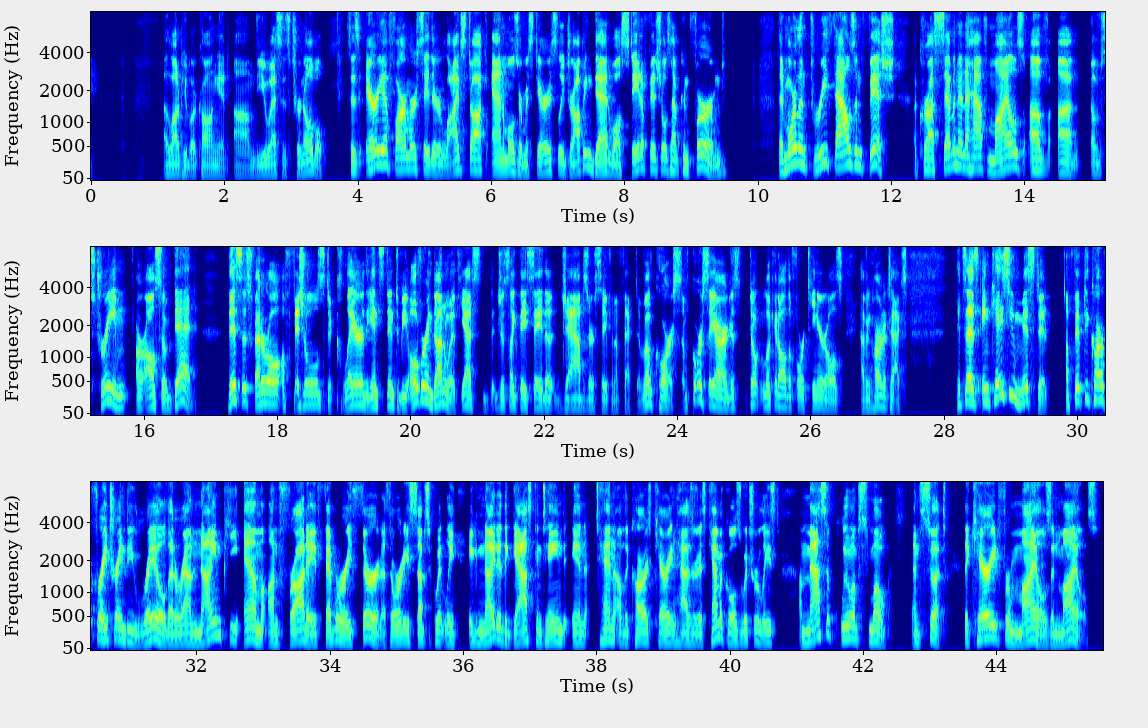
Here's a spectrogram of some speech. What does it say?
A lot of people are calling it um, the U.S. is Chernobyl. It says area farmers say their livestock animals are mysteriously dropping dead, while state officials have confirmed that more than 3,000 fish across seven and a half miles of uh, of stream are also dead. This is federal officials declare the incident to be over and done with. Yes, just like they say the jabs are safe and effective. Of course, of course they are. Just don't look at all the 14 year olds having heart attacks. It says, in case you missed it, a 50 car freight train derailed at around 9 p.m. on Friday, February 3rd. Authorities subsequently ignited the gas contained in 10 of the cars carrying hazardous chemicals, which released a massive plume of smoke and soot that carried for miles and miles.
